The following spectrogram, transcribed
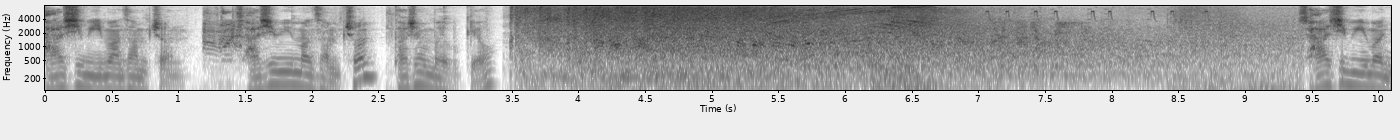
(42만 3천) (42만 3천) 다시 한번 해볼게요. (42만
